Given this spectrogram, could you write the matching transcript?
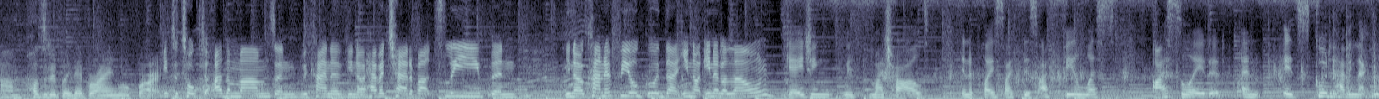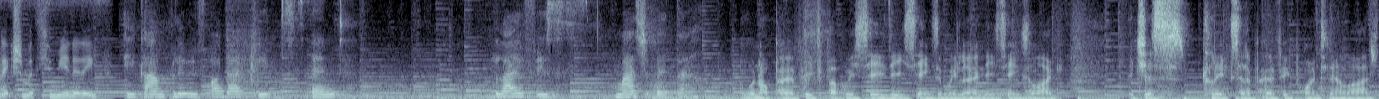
um, positively their brain will grow. Get to talk to other mums and we kind of, you know, have a chat about sleep and, you know, kind of feel good that you're not in it alone. Engaging with my child in a place like this, I feel less isolated and it's good having that connection with community. He can play with other kids and life is much better. We're not perfect, but we see these things and we learn these things and like, it just clicks at a perfect point in our lives.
